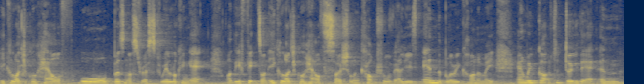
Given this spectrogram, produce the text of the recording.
ecological health or business risks. We're looking at uh, the effects on ecological health, social and cultural values, and the blue economy. And we've got to do that in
